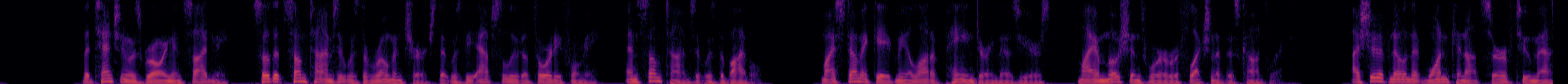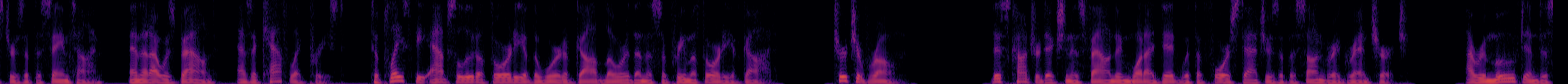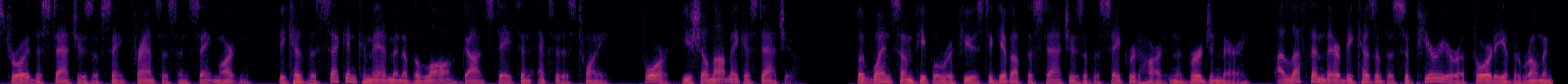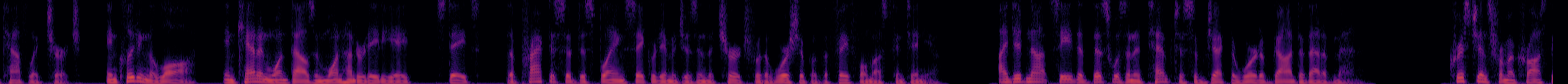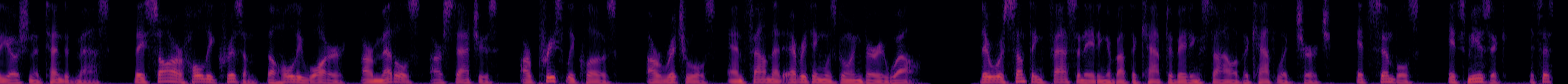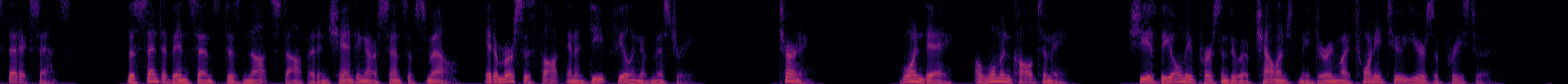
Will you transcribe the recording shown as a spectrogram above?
The tension was growing inside me, so that sometimes it was the Roman Church that was the absolute authority for me, and sometimes it was the Bible. My stomach gave me a lot of pain during those years, my emotions were a reflection of this conflict. I should have known that one cannot serve two masters at the same time, and that I was bound, as a Catholic priest, to place the absolute authority of the Word of God lower than the supreme authority of God. Church of Rome. This contradiction is found in what I did with the four statues of the Sangre Grande Church. I removed and destroyed the statues of St. Francis and St. Martin, because the second commandment of the law of God states in Exodus 20, 4, You shall not make a statue. But when some people refused to give up the statues of the Sacred Heart and the Virgin Mary, I left them there because of the superior authority of the Roman Catholic Church, including the law, in Canon 1188, states, the practice of displaying sacred images in the church for the worship of the faithful must continue. I did not see that this was an attempt to subject the Word of God to that of men. Christians from across the ocean attended Mass, they saw our holy chrism, the holy water, our medals, our statues, our priestly clothes, our rituals, and found that everything was going very well. There was something fascinating about the captivating style of the Catholic Church, its symbols, its music, its aesthetic sense. The scent of incense does not stop at enchanting our sense of smell, it immerses thought in a deep feeling of mystery. Turning. One day, a woman called to me. She is the only person to have challenged me during my 22 years of priesthood.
